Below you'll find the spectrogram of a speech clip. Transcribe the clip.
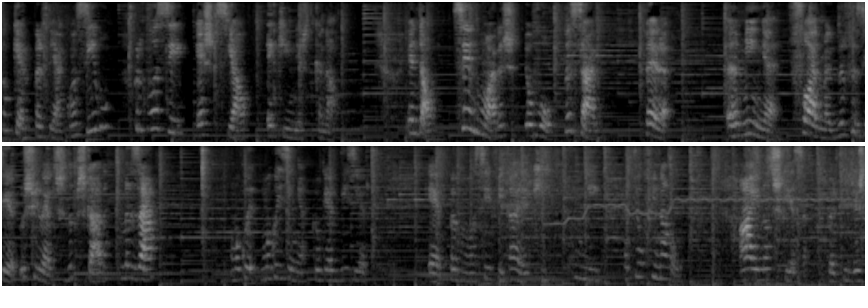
eu quero partilhar consigo porque você é especial aqui neste canal. Então, sem demoras, eu vou passar para a minha forma de fazer os filetes de pescada, mas há uma, uma coisinha que eu quero dizer. É para você ficar aqui comigo até o final. Ai, não se esqueça, partilhe este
